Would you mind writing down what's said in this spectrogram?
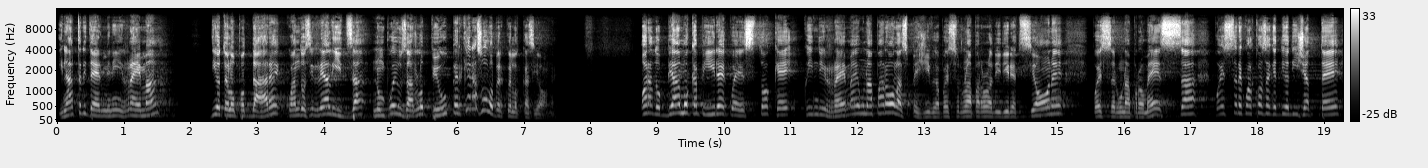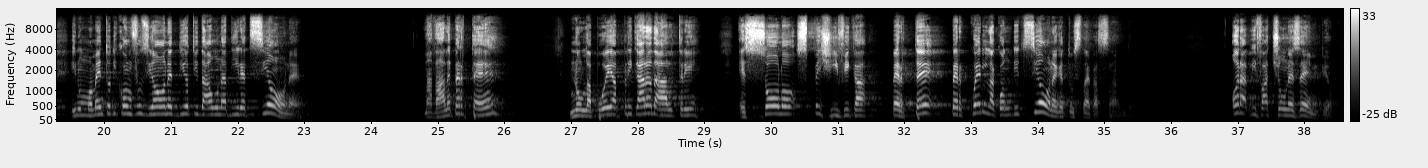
In altri termini, il rema, Dio te lo può dare, quando si realizza non puoi usarlo più perché era solo per quell'occasione. Ora dobbiamo capire questo, che quindi il rema è una parola specifica, può essere una parola di direzione, può essere una promessa, può essere qualcosa che Dio dice a te in un momento di confusione, Dio ti dà una direzione. Ma vale per te? Non la puoi applicare ad altri, è solo specifica per te, per quella condizione che tu stai passando. Ora vi faccio un esempio.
